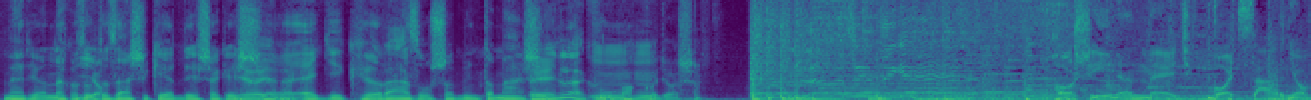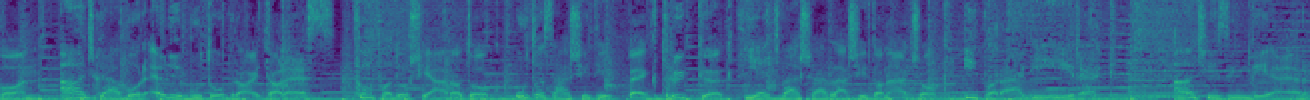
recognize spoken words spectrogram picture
mert jönnek az Jó. utazási kérdések, és Jöjjenek. egyik rázósabb, mint a másik. Tényleg? Fú, mm-hmm. akkor gyorsan. Ha sínen megy, vagy szárnya van, Ács Gábor előbb-utóbb rajta lesz. Fafados járatok, utazási tippek, trükkök, jegyvásárlási tanácsok, iparági hírek. Ácsiz in the air.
